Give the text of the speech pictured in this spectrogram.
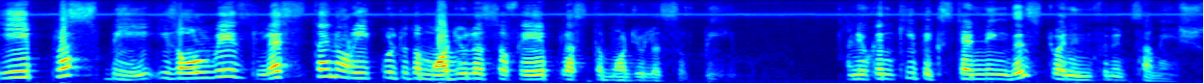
a plus b is always less than or equal to the modulus of a plus the modulus of b. And you can keep extending this to an infinite summation.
